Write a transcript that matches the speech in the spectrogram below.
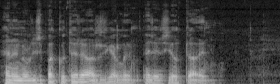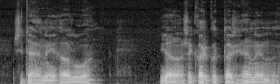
hänen olisi pakko tehdä asialle edes jotain. Sitä hän ei halua, ja se karkottaisi hänen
